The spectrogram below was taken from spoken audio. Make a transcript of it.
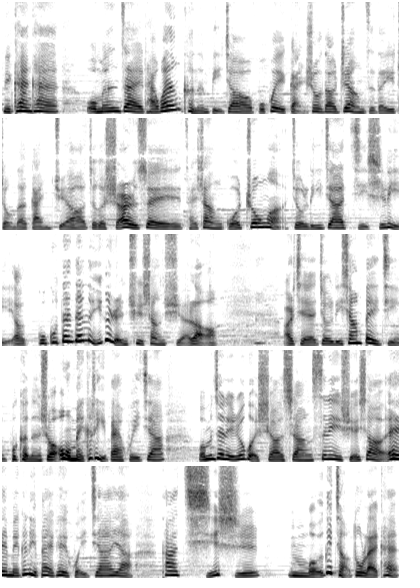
你看看，我们在台湾可能比较不会感受到这样子的一种的感觉啊。这个十二岁才上国中啊，就离家几十里，要孤孤单单的一个人去上学了啊。而且就离乡背井，不可能说哦，每个礼拜回家。我们这里如果是要上私立学校，哎，每个礼拜也可以回家呀。他其实，嗯，某一个角度来看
